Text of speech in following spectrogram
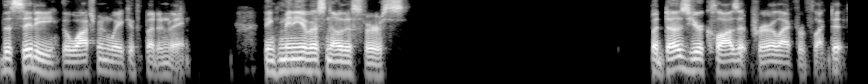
the city, the watchman waketh but in vain. I think many of us know this verse. But does your closet prayer life reflect it?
